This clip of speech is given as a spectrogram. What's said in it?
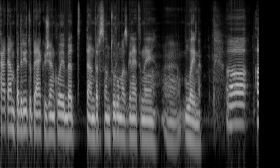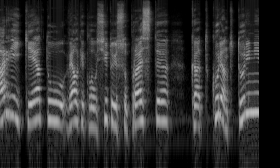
ką ten padarytų prekių ženklai, bet ten dar santūrumas ganėtinai e, laimi. Ar reikėtų vėlgi klausytojui suprasti, kad kuriant turinį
